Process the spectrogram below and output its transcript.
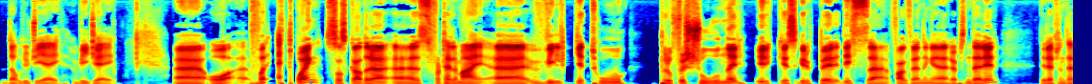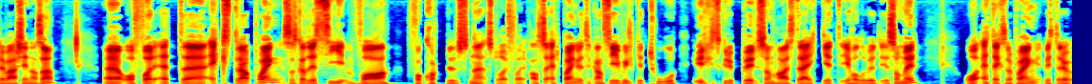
WGA. VGA. Eh, og for ett poeng så skal dere fortelle meg hvilke to profesjoner, yrkesgrupper, disse fagforeningene representerer. De representerer hver sin, altså. Eh, og for et eh, ekstra poeng så skal dere si hva forkortelsene står for. Altså ett poeng hvis dere kan si hvilke to yrkesgrupper som har streiket i Hollywood i sommer. Og ett ekstra poeng hvis dere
